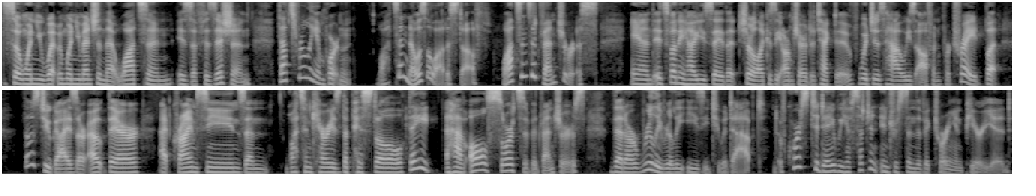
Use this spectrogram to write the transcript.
So when you when you mentioned that Watson is a physician, that's really important. Watson knows a lot of stuff. Watson's adventurous. And it's funny how you say that Sherlock is the armchair detective, which is how he's often portrayed. But those two guys are out there at crime scenes, and Watson carries the pistol. They have all sorts of adventures that are really, really easy to adapt. Of course, today we have such an interest in the Victorian period.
